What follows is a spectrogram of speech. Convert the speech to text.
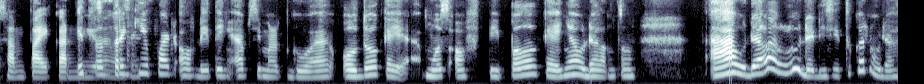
sampaikan It's gitu a tricky part of dating apps sih menurut gue. Although kayak most of people kayaknya udah langsung ah udahlah lu udah di situ kan udah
